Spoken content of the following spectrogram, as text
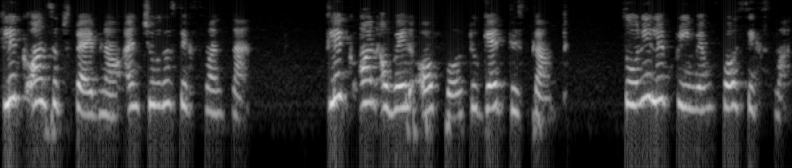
Click on subscribe now and choose a 6 month plan. Click on avail offer to get discount. SonyLIV Premium for 6 months.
